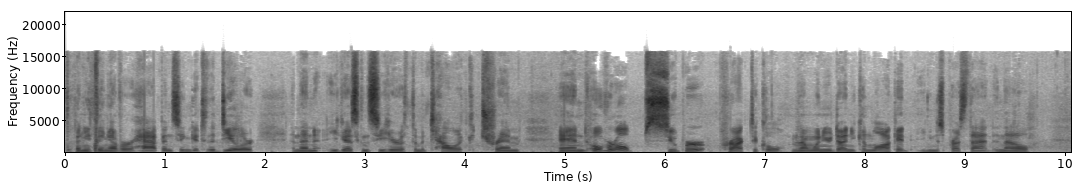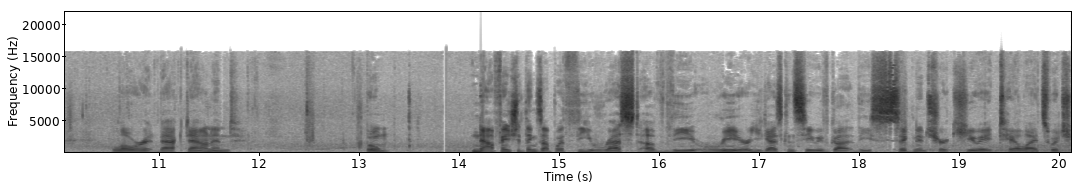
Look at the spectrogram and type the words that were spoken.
if anything ever happens. You can get to the dealer and then you guys can see here with the metallic trim and overall super practical. And then when you're done you can lock it, you can just press that and that'll lower it back down and boom. Now finishing things up with the rest of the rear, you guys can see we've got the signature Q8 taillights which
